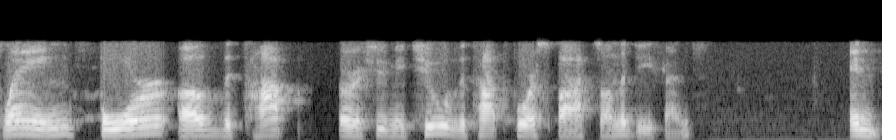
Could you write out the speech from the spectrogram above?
playing four of the top, or excuse me, two of the top four spots on the defense. In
